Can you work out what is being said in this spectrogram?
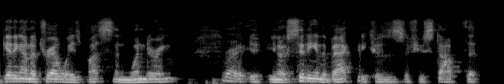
getting on a trailways bus and wondering, right, you know, sitting in the back because if you stopped at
